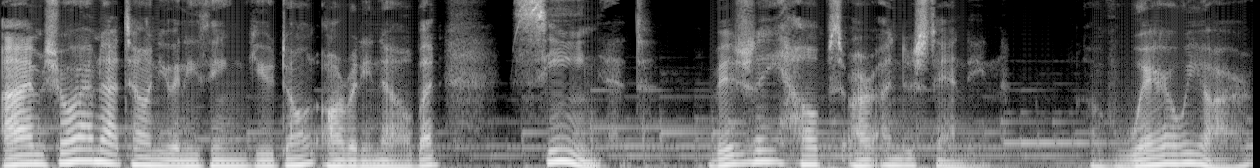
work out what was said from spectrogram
I'm sure I'm not telling you anything you don't already know, but seeing it visually helps our understanding of where we are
